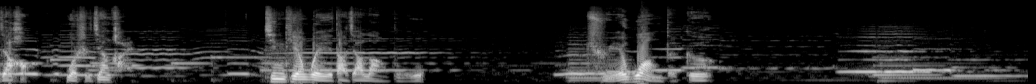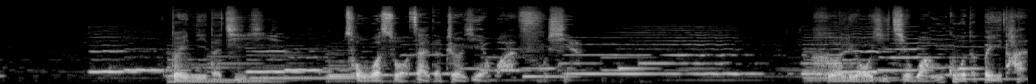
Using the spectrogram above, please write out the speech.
大家好，我是江海，今天为大家朗读《绝望的歌》。对你的记忆，从我所在的这夜晚浮现，河流以其顽固的悲叹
